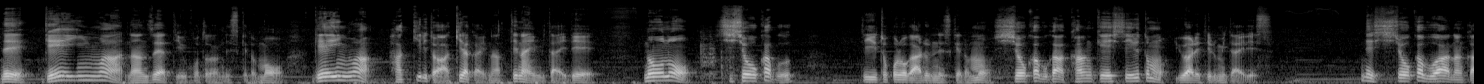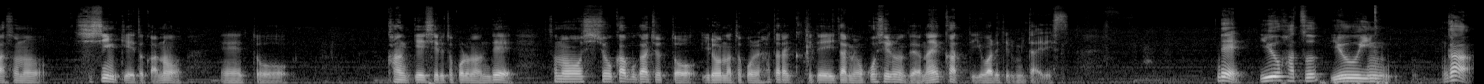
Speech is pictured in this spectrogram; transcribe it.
で原因は何ぞやっていうことなんですけども原因ははっきりと明らかになってないみたいで脳の視床下部っていうところがあるんですけども視床下部が関係しているとも言われてるみたいです。で視床下部はなんかその視神経とかのえっ、ー、と関係しているところなんでその視床下部がちょっといろんなところに働きかけて痛みを起こしているのではないかって言われてるみたいです。で誘発誘因が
